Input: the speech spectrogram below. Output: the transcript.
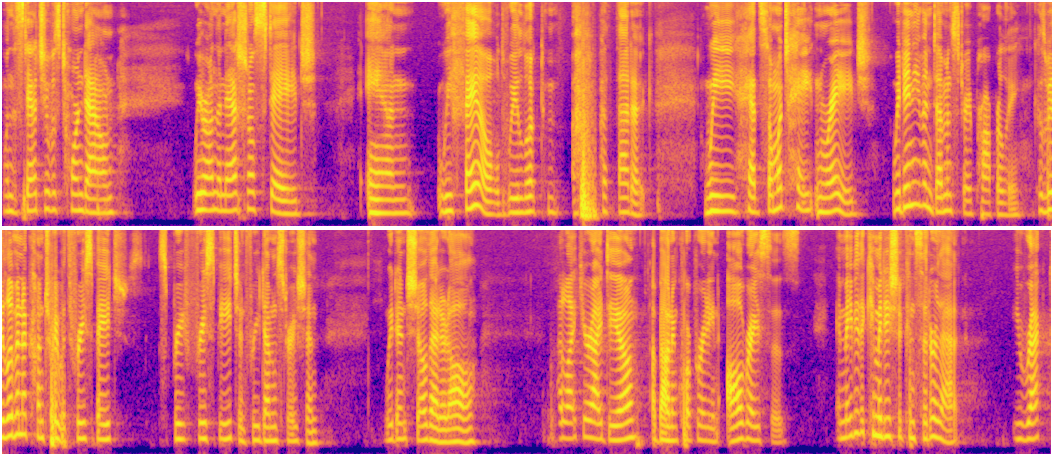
when the statue was torn down, we were on the national stage, and we failed. We looked pathetic. We had so much hate and rage. We didn't even demonstrate properly because we live in a country with free speech, free, free speech and free demonstration. We didn't show that at all. I like your idea about incorporating all races, and maybe the committee should consider that. Erect,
